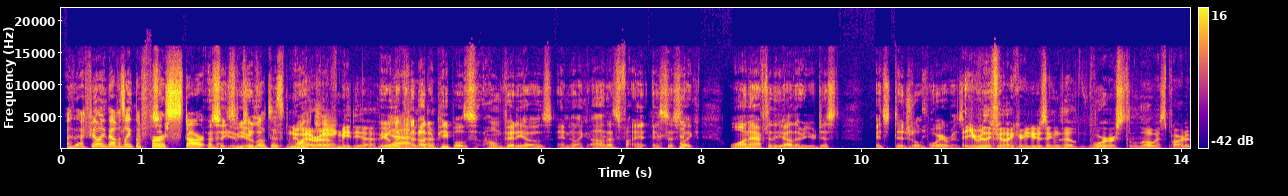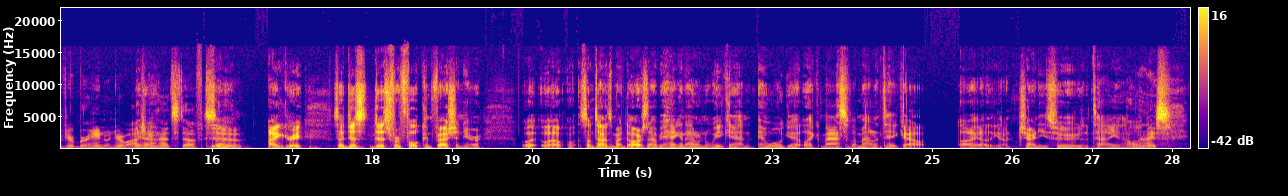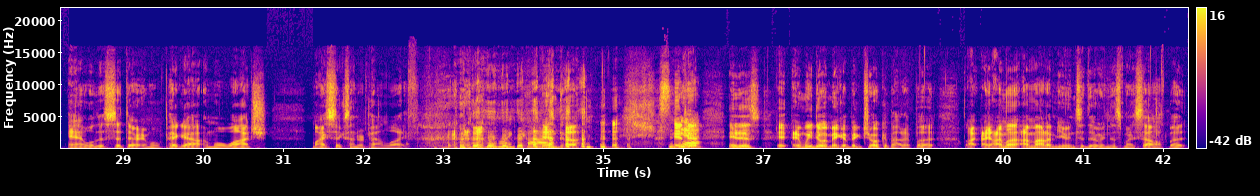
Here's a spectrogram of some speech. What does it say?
I I feel like that was like the first start of so you're people look- just New watching. era of media. You're Yeah. looking at other people's home videos, and you're like, "Oh, that's fine." It's just like one after the other. You're just, it's digital voyeurism. You really feel like you're using the worst, lowest part of your brain when you're watching Yeah. that stuff too. So I agree. So just just for full confession here, well, well, sometimes my daughters and I'll be hanging out on the weekend, and we'll get like massive amount of takeout, uh, you know, Chinese food, Italian, the whole Nice. and we'll just sit there and we'll pig out and we'll watch my 600 pound life. Oh my god! And, uh, and yeah. it, it is, it, and we do it, make a big joke about it. But I, I, I'm a, I'm not immune to doing this myself. But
